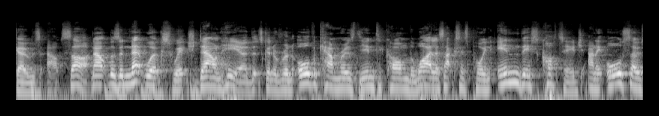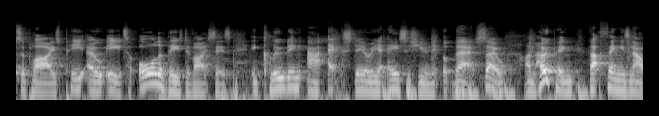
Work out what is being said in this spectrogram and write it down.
goes outside. Now, there's a network switch down here that's gonna run all the cameras, the intercom, the wireless access point in this cottage, and it also supplies PoE to all of these devices, including our exterior ASUS unit up there. So I'm hoping that thing is now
